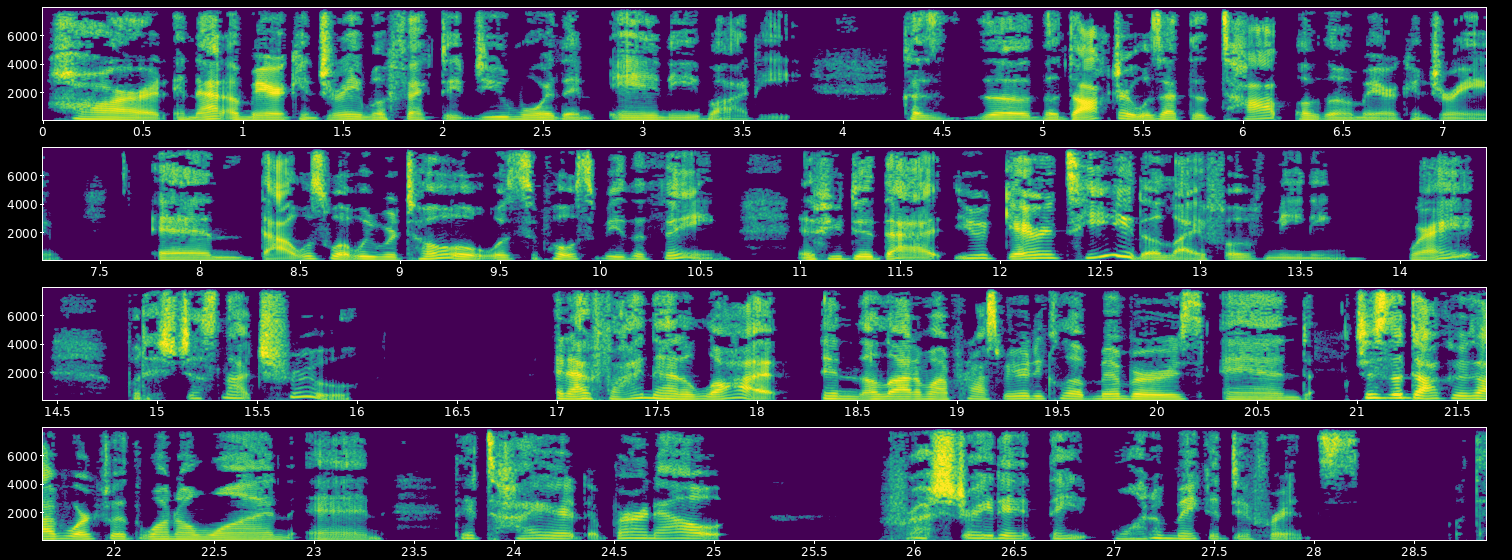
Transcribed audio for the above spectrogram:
hard, and that American dream affected you more than anybody because the, the doctor was at the top of the American dream. And that was what we were told was supposed to be the thing. If you did that, you're guaranteed a life of meaning, right? But it's just not true. And I find that a lot in a lot of my Prosperity Club members and just the doctors I've worked with one on one. And they're tired, they're burnt out, frustrated. They want to make a difference, but they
